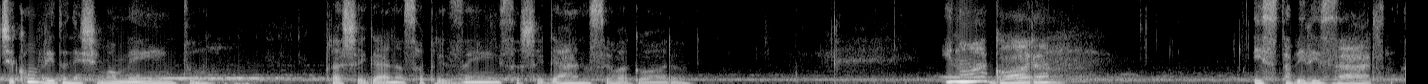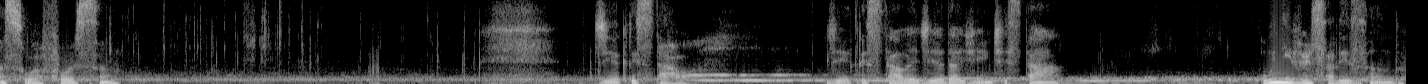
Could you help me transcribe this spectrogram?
Te convido neste momento para chegar na sua presença, chegar no seu agora. E no agora, estabilizar a sua força. Dia cristal. Dia cristal é dia da gente estar universalizando.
